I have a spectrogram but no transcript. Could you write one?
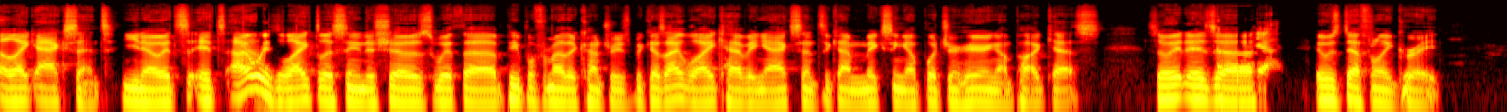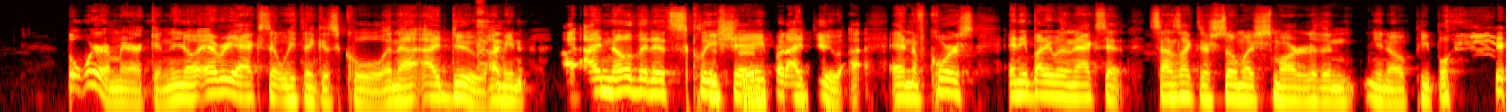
uh, like accent you know it's it's i always liked listening to shows with uh people from other countries because i like having accents and kind of mixing up what you're hearing on podcasts. So it is uh Yeah. it was definitely great but we're American. You know, every accent we think is cool, and I, I do. I mean, I, I know that it's cliche, but I do. I, and of course, anybody with an accent sounds like they're so much smarter than you know people here.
